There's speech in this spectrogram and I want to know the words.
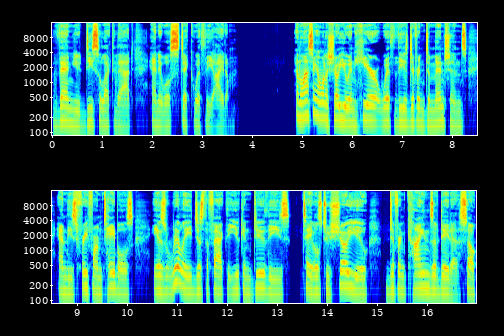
then you deselect that and it will stick with the item. And the last thing I want to show you in here with these different dimensions and these freeform tables is really just the fact that you can do these tables to show you different kinds of data. So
